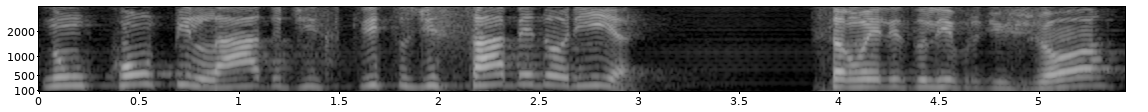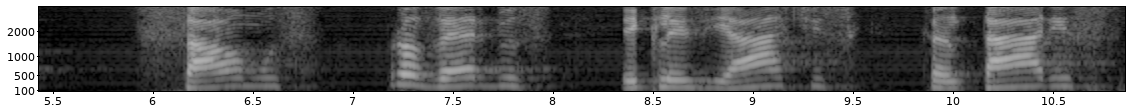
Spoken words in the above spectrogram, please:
num compilado de escritos de sabedoria. São eles o livro de Jó, Salmos, Provérbios, Eclesiastes, Cantares.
